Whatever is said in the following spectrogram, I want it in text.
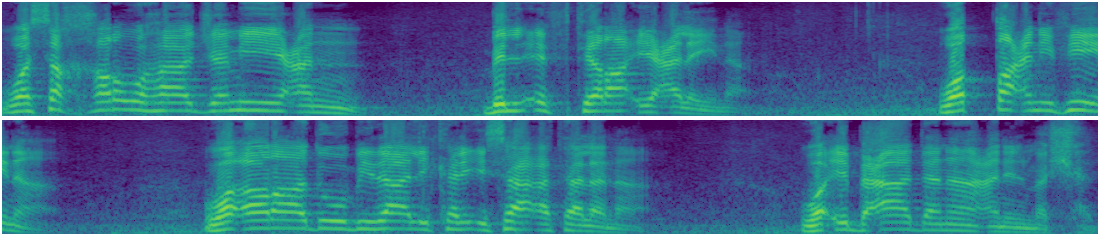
وسخروها جميعا بالإفتراء علينا والطعن فينا وأرادوا بذلك الإساءة لنا وإبعادنا عن المشهد.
